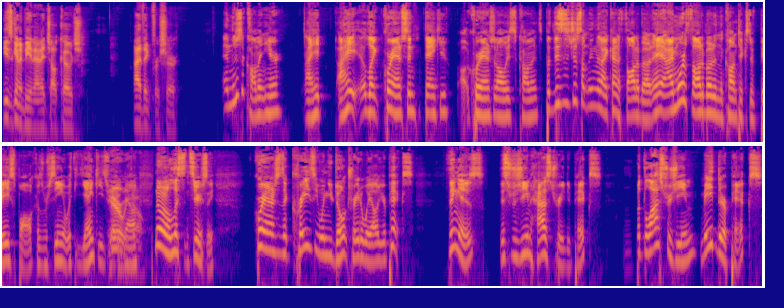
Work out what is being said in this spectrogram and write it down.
He's going to be an NHL coach, I think for sure. And there's a comment here. I hate, I hate, like Corey Anderson. Thank you, Uh, Corey Anderson always comments. But this is just something that I kind of thought about, and I more thought about it in the context of baseball because we're seeing it with the Yankees right now. go. No, no, listen, seriously. Corey Anderson's like crazy when you don't trade away all your picks. Thing is, this regime has traded picks, but the last regime made their picks,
